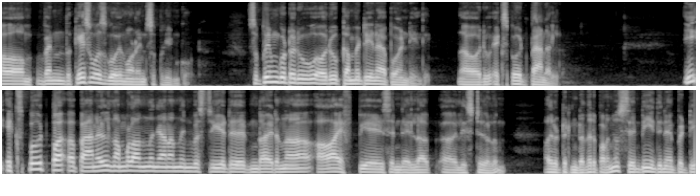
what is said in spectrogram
um, when the case was going on in Supreme Court, supreme court ഒരു ഒരു കമ്മിറ്റീനെ അപ്പോയിൻ്റ് ചെയ്തു ഒരു എക്സ്പേർട്ട് പാനൽ ഈ എക്സ്പേർട്ട് പാനൽ നമ്മൾ അന്ന് ഞാനന്ന് ഇൻവെസ്റ്റിഗേറ്റ് ചെയ്തിട്ടുണ്ടായിരുന്ന ആ എഫ് പി ഐസിൻ്റെ എല്ലാ ലിസ്റ്റുകളും അതിലിട്ടിട്ടുണ്ട് എന്നിട്ട് പറഞ്ഞു സെബി ഇതിനെപ്പറ്റി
